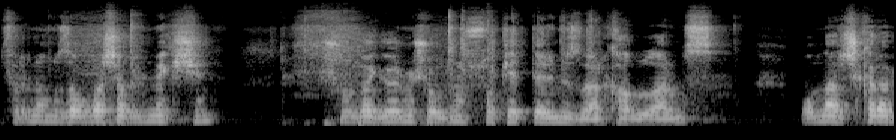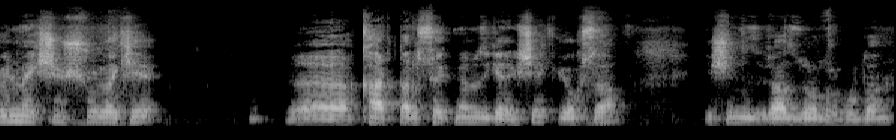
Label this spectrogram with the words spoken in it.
fırınımıza ulaşabilmek için Şurada görmüş olduğunuz soketlerimiz var, kablolarımız. Onları çıkarabilmek için şuradaki e, kartları sökmemiz gerekecek. Yoksa işimiz biraz zor olur buradan.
